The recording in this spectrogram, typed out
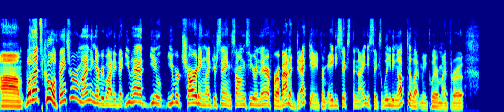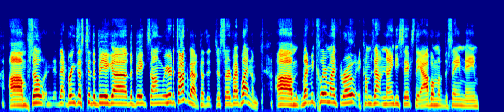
Um, well, that's cool. Thanks for reminding everybody that you had, you know, you were charting, like you're saying, songs here and there for about a decade from 86 to 96, leading up to Let Me Clear My Throat. Um, so that brings us to the big, uh, the big song we're here to talk about because it's just certified platinum. Um, Let Me Clear My Throat. It comes out in 96, the album of the same name.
